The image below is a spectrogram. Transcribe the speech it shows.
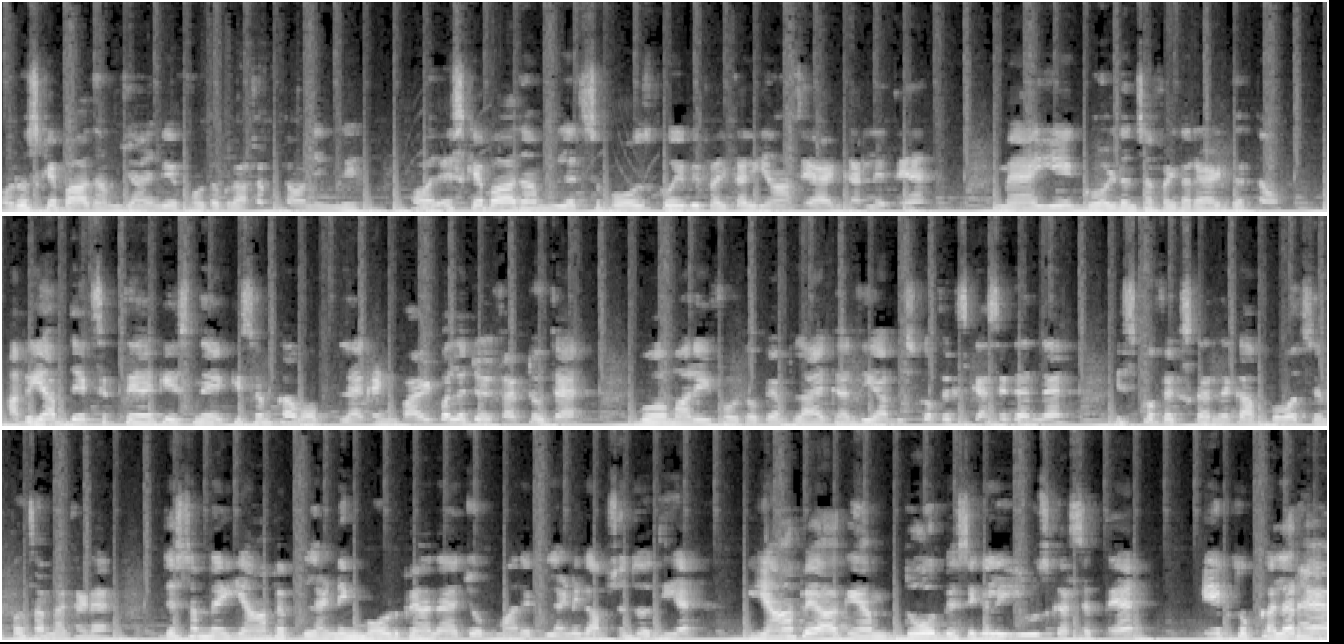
और उसके बाद हम जाएँगे फोटोग्राफिक टॉनिंग में। और इसके बाद हम लेट्स सपोज़ कोई भी फ़िल्टर यहाँ से ऐड कर लेते हैं। मैं ये गोल्डन सा फ़िल्टर ऐड करता हूँ। अभी आप देख सकते हैं कि इसने एक किस्म का वो ब्लैक एंड वाइट वाला जो इफ़ेक्ट होता है, वो हमारी फ़ोटो पे अप्लाई कर दिया। अब इसको फिक्स कैसे करना है? इसको फिक्स करने का बहुत सिंपल सा मेथड है। जस्ट हमने यहाँ पे ब्लेंडिंग मोड पे आना है, जो हमारे ब्लेंडिंग ऑप्शन होती है। यहाँ पे आके हम दो बेसिकली यूज़ कर सकते हैं। एक तो कलर है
